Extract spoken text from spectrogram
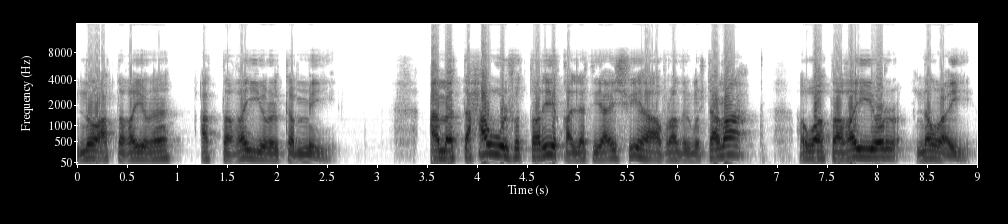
نوع التغير هنا التغير الكمي. أما التحول في الطريقة التي يعيش فيها أفراد المجتمع هو تغير نوعي.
